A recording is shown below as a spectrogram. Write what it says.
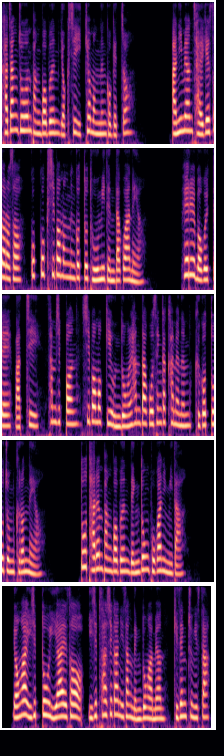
가장 좋은 방법은 역시 익혀 먹는 거겠죠? 아니면 잘게 썰어서 꼭꼭 씹어 먹는 것도 도움이 된다고 하네요. 회를 먹을 때 마치 30번 씹어먹기 운동을 한다고 생각하면은 그것도 좀 그렇네요. 또 다른 방법은 냉동 보관입니다. 영하 20도 이하에서 24시간 이상 냉동하면 기생충이 싹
